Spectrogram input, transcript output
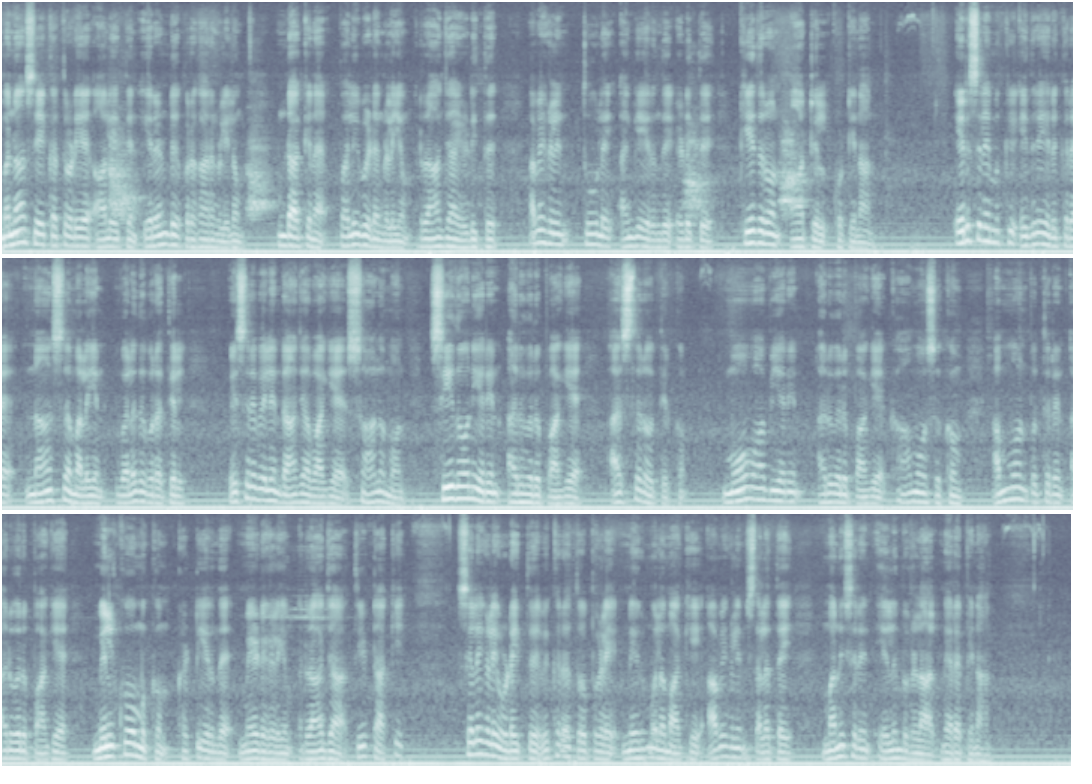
மனாசே கத்தருடைய ஆலயத்தின் இரண்டு பிரகாரங்களிலும் உண்டாக்கின பலிபீடங்களையும் ராஜா இடித்து அவைகளின் தூளை அங்கே இருந்து எடுத்து கேதரோன் ஆற்றில் கொட்டினான். எருசலேமுக்கு எதிரே இருக்கிற நாச மலையின் வலதுபுறத்தில் இஸ்ரவேலின் ராஜாவாகிய சாலமோன் சீதோனியரின் அருவருப்பாகிய அஸ்தரோத்திற்கும் மோவாபியரின் அருவருப்பாகிய காமோசுக்கும் அம்மோன் புத்திரன் அருவருப்பாகிய மில்கோமுக்கும் கட்டியிருந்த மேடைகளையும் ராஜா தீட்டாக்கி சிலைகளை உடைத்து விக்கிரத்தோப்புகளை நிர்மூலமாக்கி அவைகளின் ஸ்தலத்தை மனுஷரின் எலும்புகளால் நிரப்பினான்.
